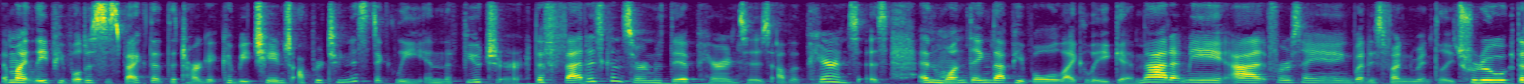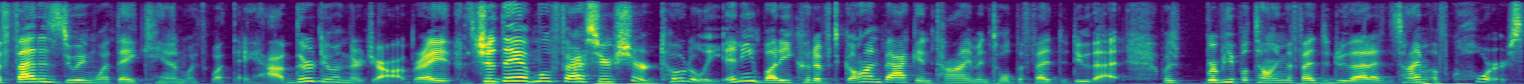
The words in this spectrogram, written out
It might lead people to suspect that the target could be changed opportunistically in the future. The Fed is concerned with the appearances of appearances. And one thing that people will likely get mad at me at for saying, but is fundamentally true, the Fed is doing what they can with what they have. They're doing their job, right? Should they have moved faster? Sure, totally. Anybody could have gone back in time and told the Fed to do that. Was were people telling the Fed to do that at the time? Of course.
